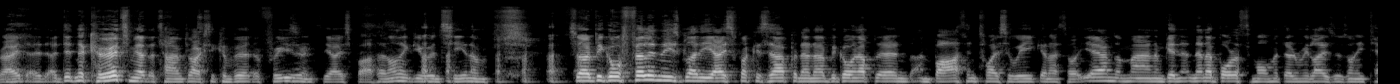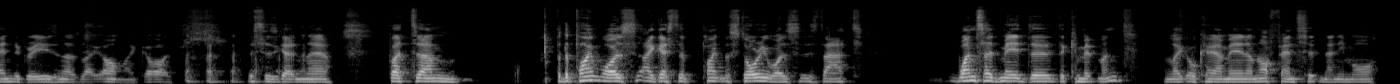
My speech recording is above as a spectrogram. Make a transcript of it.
right? It, it, didn't occur to me at the time to actually convert a freezer into the ice bath. I don't think you've would seen them. so I'd be go filling these bloody ice buckets up, and then I'd be going up there and, and, bathing twice a week. And I thought, yeah, I'm the man. I'm getting. And then I bought a thermometer and realized it was only ten degrees, and I was like, oh my god, this is getting there. But um, but the point was, I guess the point of the story was is that once I'd made the the commitment, I'm like, okay, I'm in. I'm not fence sitting anymore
